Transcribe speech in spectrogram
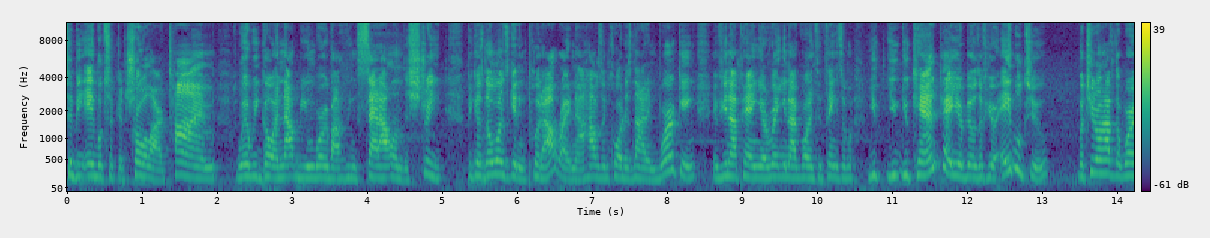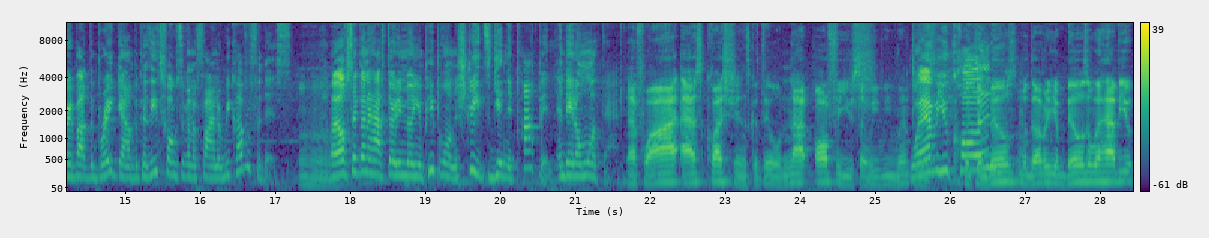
to be able to control our time where we go and not being worried about being sat out on the street because no one's getting put out right now. Housing court is not in working. If you're not paying your rent, you're not going through things. You, you you can pay your bills if you're able to, but you don't have to worry about the breakdown because these folks are going to find a recover for this. Mm-hmm. Or else they're going to have 30 million people on the streets getting it popping, and they don't want that. FYI, ask questions because they will not offer you. So we, we went through Wherever you call with your bills, whatever your bills or what have you.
